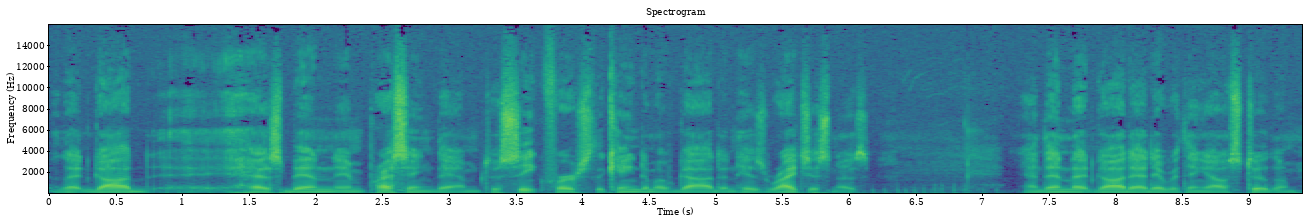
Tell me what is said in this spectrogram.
that God has been impressing them to seek first the kingdom of God and His righteousness, and then let God add everything else to them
